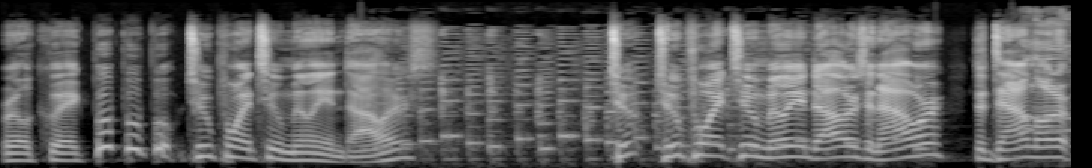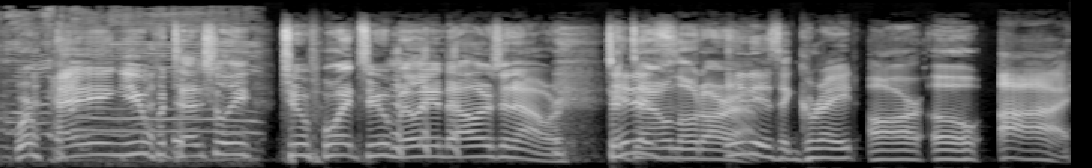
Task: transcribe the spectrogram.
real quick. Boop boop boop. Two point two million dollars. Two two point two million dollars an hour to download it. We're paying you potentially two point two million dollars an hour to It is- download our It app. is a great ROI.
